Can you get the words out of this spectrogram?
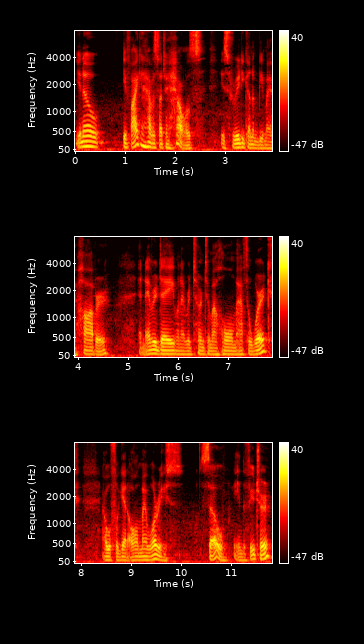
You know, if I can have such a house, it's really going to be my harbor. And every day when I return to my home after work, I will forget all my worries. So, in the future,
